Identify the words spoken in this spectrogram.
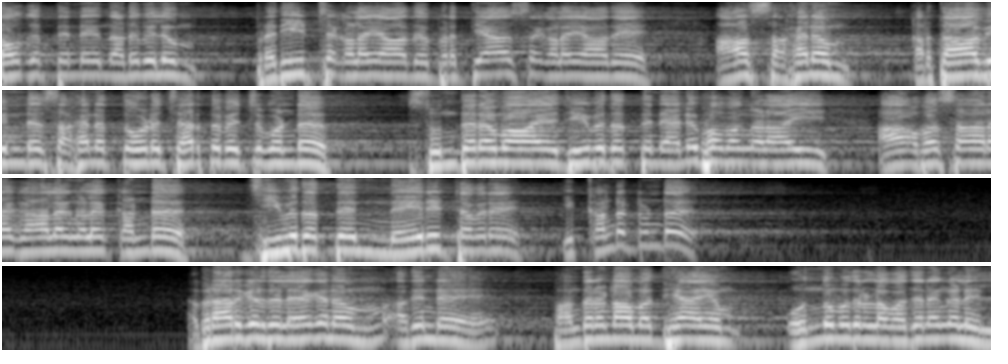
രോഗത്തിന്റെയും നടുവിലും പ്രതീക്ഷ കളയാതെ പ്രത്യാശ കളയാതെ ആ സഹനം കർത്താവിന്റെ സഹനത്തോട് ചേർത്ത് വെച്ചുകൊണ്ട് സുന്ദരമായ ജീവിതത്തിന്റെ അനുഭവങ്ങളായി ആ അവസാന കാലങ്ങളെ കണ്ട് ജീവിതത്തെ നേരിട്ടവരെ ഈ കണ്ടിട്ടുണ്ട്. എബ്രാർക്കെഴുത ലേഖനം അതിന്റെ പന്ത്രണ്ടാം അധ്യായം ഒന്നു മുതലുള്ള വചനങ്ങളിൽ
